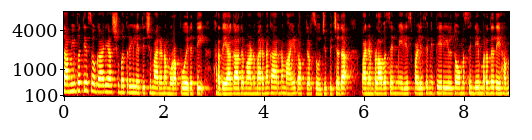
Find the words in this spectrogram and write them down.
സമീപത്തെ സ്വകാര്യ ആശുപത്രിയിൽ എത്തിച്ച് മരണം ഉറപ്പുവരുത്തി. ഹൃദയാഘാതമാണ് മരണകാരണമായി ഡോക്ടർ സൂചിപ്പിച്ചത്. പനംപ്ലാവ് സെന്റ് മേരീസ് പള്ളി സെമിത്തേരിയിൽ തോമസിന്റെ മൃതദേഹം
